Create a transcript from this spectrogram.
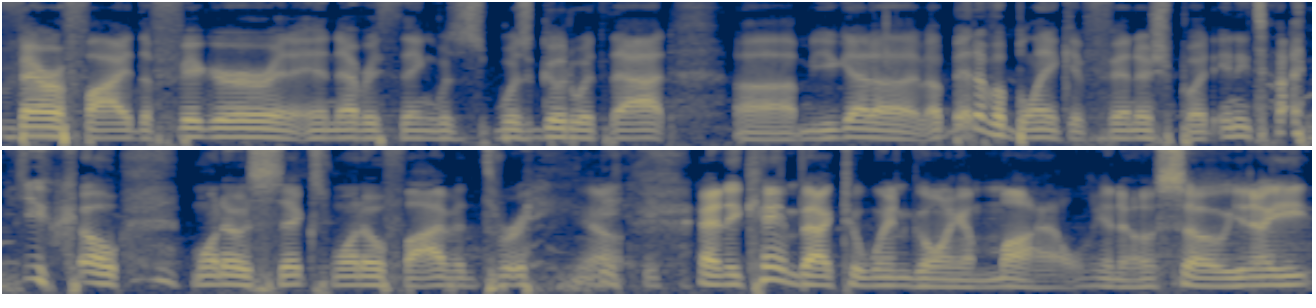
verified the figure and, and, everything was was good with that. Um, you got a, a, bit of a blanket finish, but anytime you go 106, 105, and three, yeah, and he came back to win going a mile. You know, so you know he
